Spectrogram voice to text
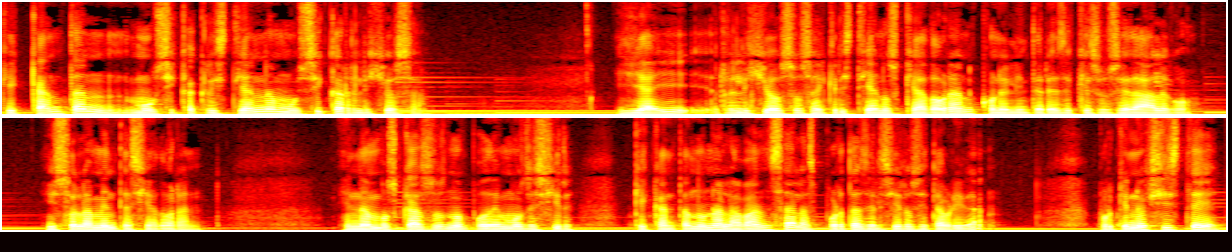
que cantan música cristiana, música religiosa. Y hay religiosos, hay cristianos que adoran con el interés de que suceda algo y solamente así adoran. En ambos casos no podemos decir que cantando una alabanza las puertas del cielo se te abrirán, porque no existe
